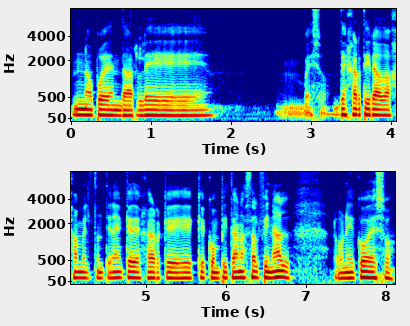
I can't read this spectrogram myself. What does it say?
no pueden darle eso, dejar tirado a Hamilton. Tienen que dejar que, compitan hasta el final. Lo único eso.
